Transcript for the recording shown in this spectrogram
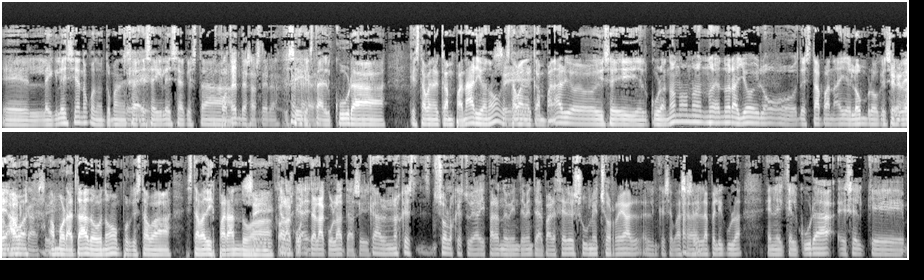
el- la iglesia, ¿no? Cuando toman esa, esa iglesia que está... Potente esa escena. Sí, que está el cura que estaba en el campanario, ¿no? Sí. Que estaba en el campanario y, se- y el cura, no, no, no, no, no era yo y luego destapan ahí el hombro que Y se ve sí. amoratado, ¿no? Porque estaba, estaba disparando Sí, a... la de la culata, sí. Claro, no es que son los que estuviera disparando, evidentemente. Al parecer es un hecho real en el que se basa ¿Ah, sí? en la película, en el que el cura es el que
